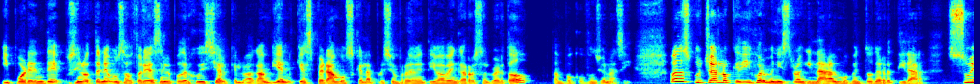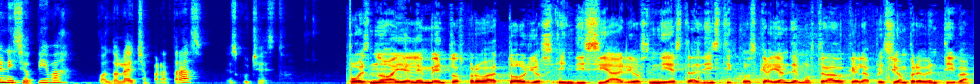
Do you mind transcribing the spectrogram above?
y por ende, si no tenemos autoridades en el Poder Judicial que lo hagan bien, que esperamos que la prisión preventiva venga a resolver todo, tampoco funciona así. Vamos a escuchar lo que dijo el ministro Aguilar al momento de retirar su iniciativa cuando la echa para atrás. Escuche esto. Pues no hay elementos probatorios, indiciarios ni estadísticos que hayan demostrado que la prisión preventiva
